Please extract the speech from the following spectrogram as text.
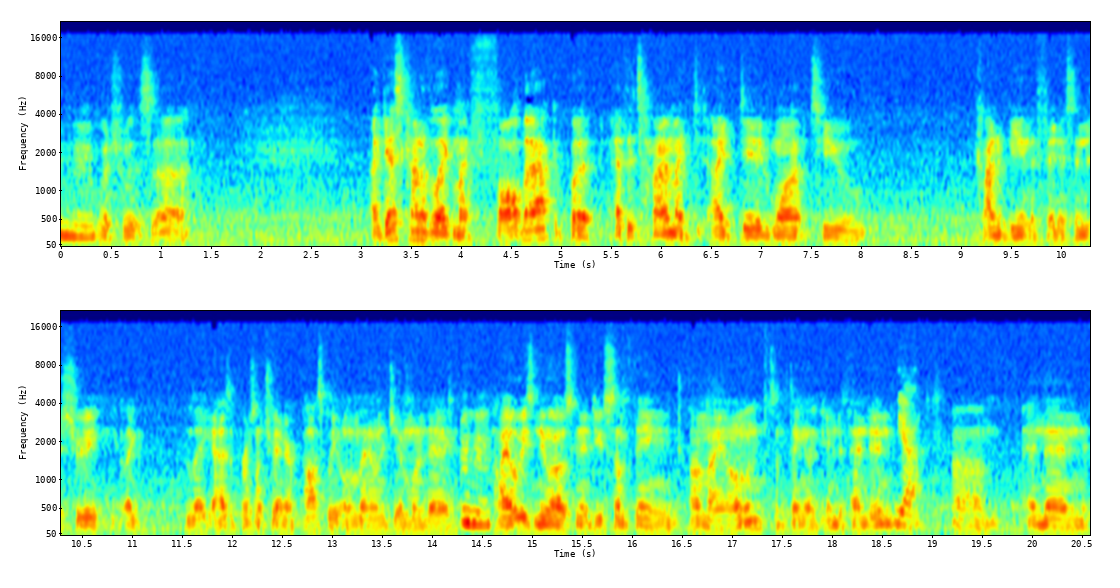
Mm-hmm. which was uh, I guess kind of like my fallback, but at the time I, d- I did want to kind of be in the fitness industry, like like as a personal trainer, possibly own my own gym one day. Mm-hmm. I always knew I was gonna do something on my own, something like independent, Yeah. um, and then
